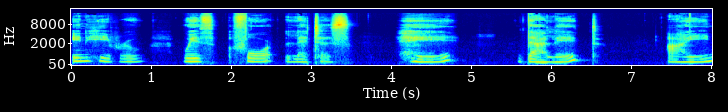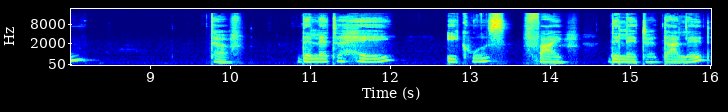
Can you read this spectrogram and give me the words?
in Hebrew with four letters He, Dalet, Ein, Tav. The letter He equals 5. The letter Dalet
